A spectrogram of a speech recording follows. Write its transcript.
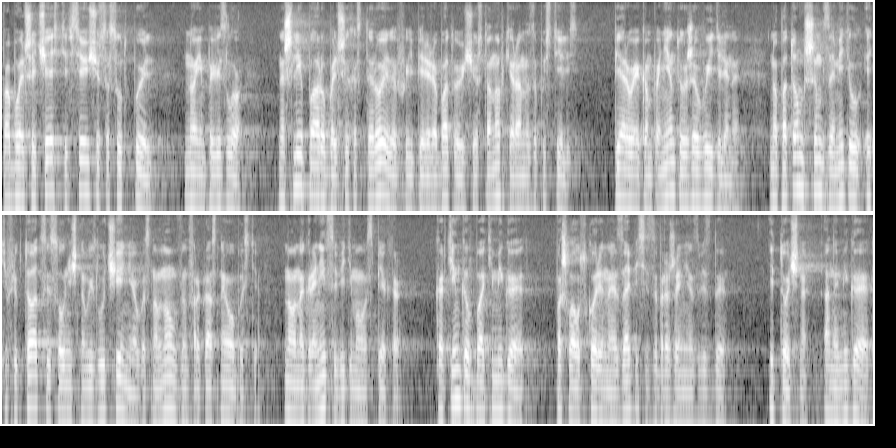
по большей части все еще сосут пыль, но им повезло. Нашли пару больших астероидов и перерабатывающие установки рано запустились. Первые компоненты уже выделены, но потом Шим заметил эти флюктуации солнечного излучения, в основном в инфракрасной области, но на границе видимого спектра. Картинка в баке мигает. Пошла ускоренная запись изображения звезды. И точно, она мигает.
